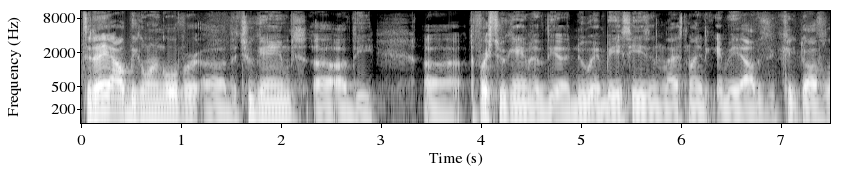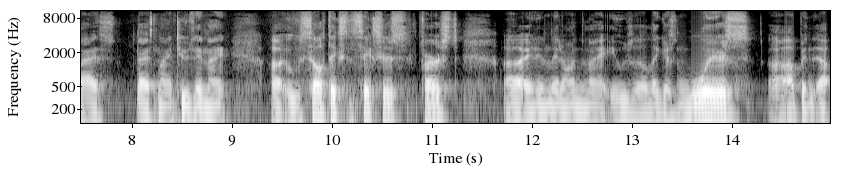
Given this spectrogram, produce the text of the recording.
Today, I'll be going over uh, the two games uh, of the uh, the first two games of the uh, new NBA season. Last night, the NBA obviously kicked off last last night, Tuesday night. Uh, it was Celtics and Sixers first, uh, and then later on tonight it was uh, Lakers and Warriors uh, up in uh,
